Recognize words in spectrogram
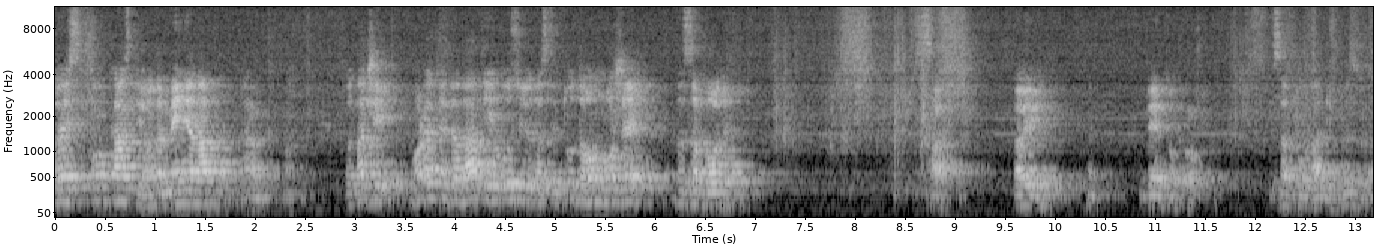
to jest on kasnije, onda menja napad, naravno. To znači, morate da date iluziju da ste tu da on može da zabode. Sad, da li? Gde je to prošlo? I sad to uradi brzo, da?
